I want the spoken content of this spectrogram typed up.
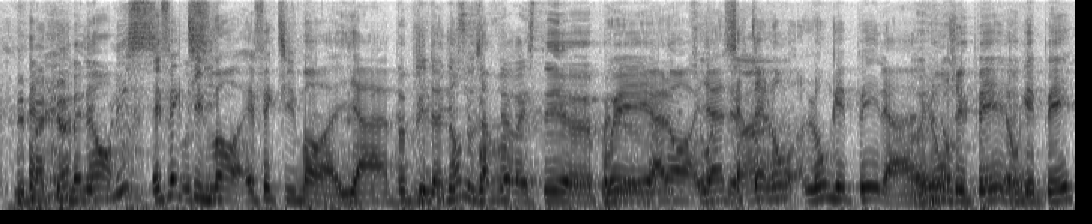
Mais pas que. Mais non, effectivement, effectivement, il y a un peu plus d'un an, nous avons. rester, euh, Oui, 20 alors il y a un certain long, longue épée là, Oui, Longue épée, oui. épée,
